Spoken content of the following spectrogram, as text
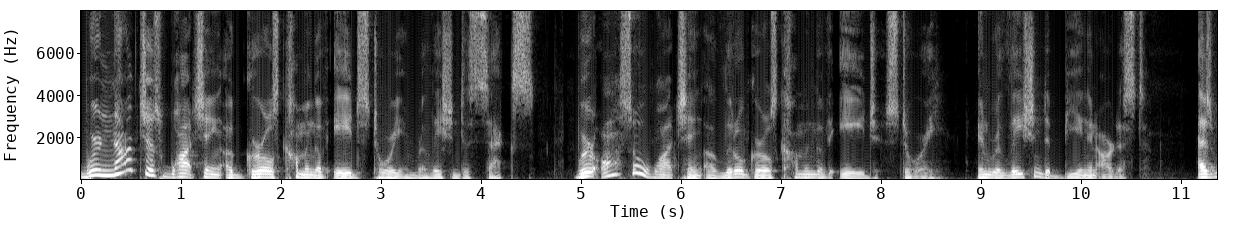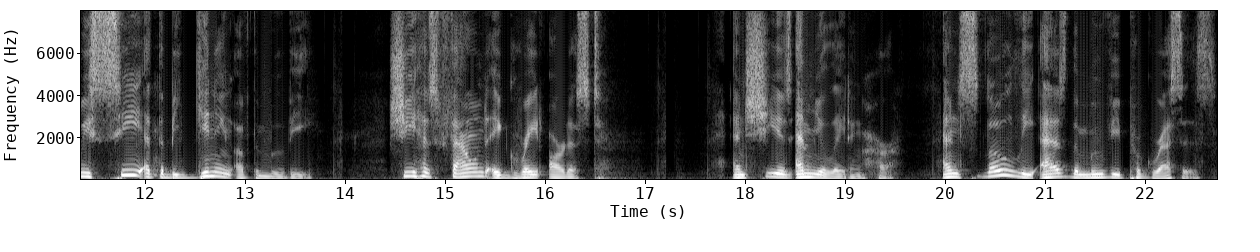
we're not just watching a girl's coming of age story in relation to sex, we're also watching a little girl's coming of age story in relation to being an artist. As we see at the beginning of the movie, she has found a great artist and she is emulating her. And slowly, as the movie progresses,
